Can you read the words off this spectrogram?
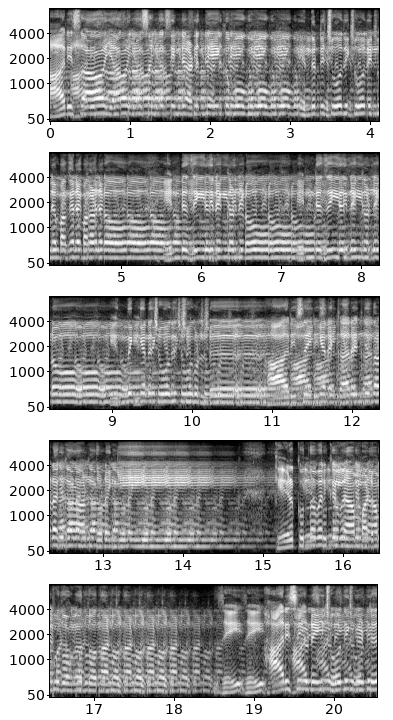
ഹാരിസ യാത്രാ സംഘത്തിന്റെ അടുത്തേക്ക് പോകും. എന്നിട്ട് ചോദിച്ചു എന്റെ മകനെ കണ്ടോ? എന്റെ സെയ്തിനെ കണ്ടോ? എന്റെ സെയ്തിനെ കണ്ടോ? എന്നിങ്ങനെ ചോദിച്ചുകൊണ്ട് ഹാരിസ ഇങ്ങനെ കരഞ്ഞു നടക്കാൻ തുടങ്ങി. കേൾക്കുന്നവർക്കെല്ലാം മടുപ്പ് ഹാരിസയുടെ ഈ ചോദ്യം കേട്ട്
